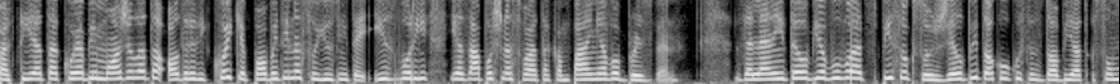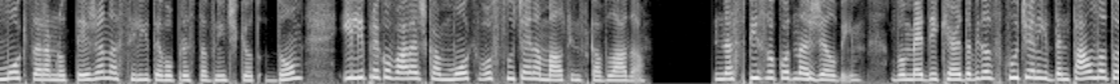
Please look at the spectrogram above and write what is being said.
Партијата која би можела да одреди кој ќе победи на сојузните избори ја започна својата кампања во Брисбен. Зелените објавуваат список со желби доколку се здобијат со моќ за рамнотежа на силите во представничкиот дом или преговарачка моќ во случај на малцинска влада. На списокот на желби, во Medicare да бидат вклучени денталното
